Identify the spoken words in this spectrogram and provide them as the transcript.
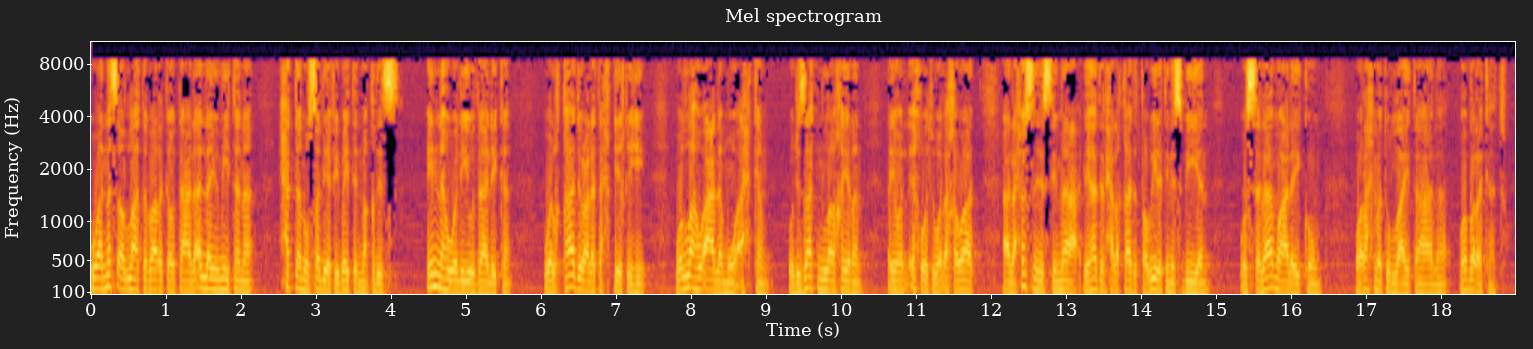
وأن نسأل الله تبارك وتعالى ألا يميتنا حتى نصلي في بيت المقدس. إنه ولي ذلك والقادر على تحقيقه. والله أعلم وأحكم. وجزاكم الله خيرا أيها الإخوة والأخوات على حسن الاستماع لهذه الحلقات الطويلة نسبيا. والسلام عليكم ورحمة الله تعالى وبركاته.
